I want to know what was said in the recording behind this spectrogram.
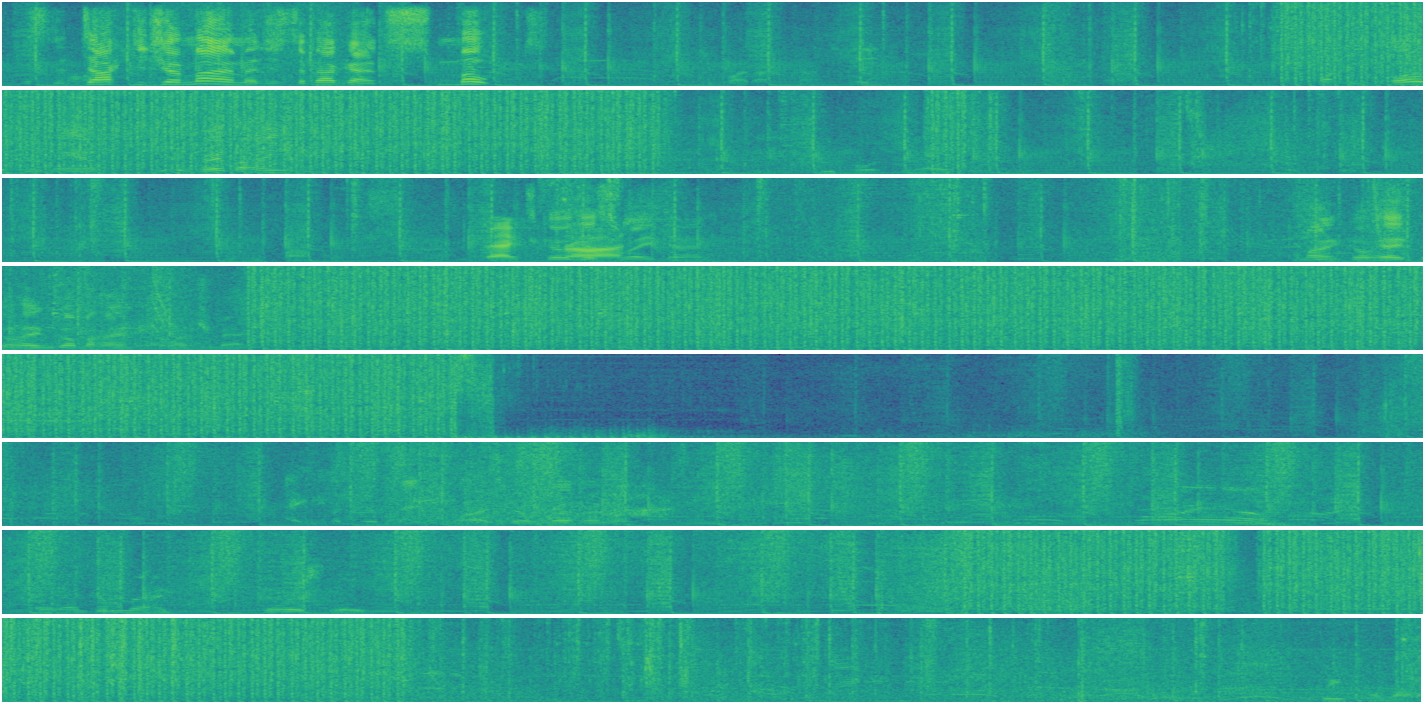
Mr. Dr. Jemima just about got smoked. Fucking cloaker, man. He was right behind you. Back Let's go across. this way, Dan. Come on, go ahead. Go ahead and go behind me. I'll watch your back.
